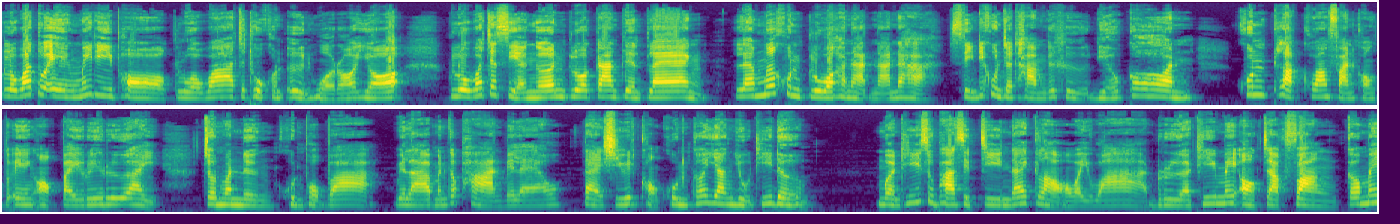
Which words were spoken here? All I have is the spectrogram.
กลัวว่าตัวเองไม่ดีพอ กลัวว่าจะถูกคนอื่นหัวเราะเยาะ กลัวว่าจะเสียเงิน กลัวการเปลี่ยนแปลง และเมื่อคุณกลัวขนาดนั้นนะคะสิ่งที่คุณจะทำก็คือ เดี๋ยวก่อน คุณผลักความฝันของตัวเองออกไปเรื่อยๆ จนวันหนึ่งคุณพบว่าเวลามันก็ผ่านไปแล้ว แต่ชีวิตของคุณก็ยังอยู่ที่เดิม เหมือนที่สุภาษิตจีนได้กล่าวเอาไว้ว่า เรือที่ไม่ออกจากฝั่งก็ไม่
